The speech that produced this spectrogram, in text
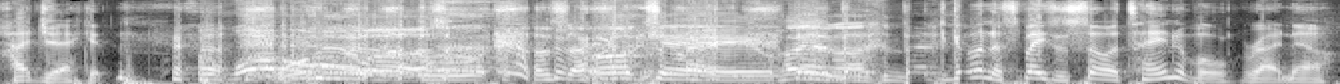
hijack it. Whoa! I'm sorry. Okay, sorry. hang But- on. but going to space is so attainable right now.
